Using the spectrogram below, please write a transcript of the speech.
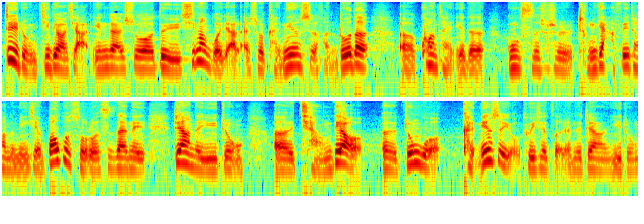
这种基调下，应该说对于西方国家来说，肯定是很多的呃矿产业的公司是承压非常的明显，包括索罗斯在内这样的一种呃强调呃中国。肯定是有推卸责任的这样一种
